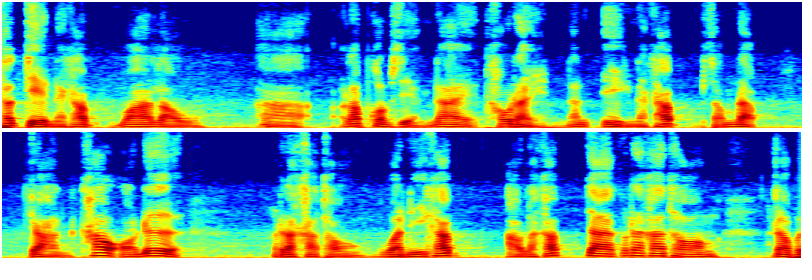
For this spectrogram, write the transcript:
ชัดเจนนะครับว่าเราารับความเสี่ยงได้เท่าไหร่นั่นเองนะครับสำหรับการเข้าออเดอร์ราคาทองวันนี้ครับ เอาละครับ จากราคาทองเราไป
